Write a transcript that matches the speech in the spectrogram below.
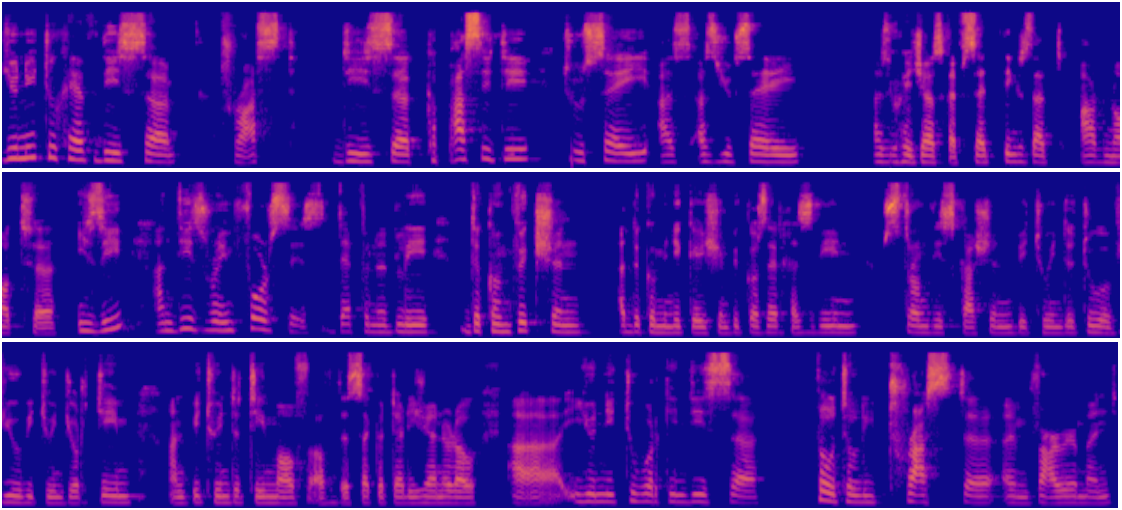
you need to have this uh, trust, this uh, capacity to say, as, as you say, as you just have said, things that are not uh, easy. And this reinforces definitely the conviction at the communication because there has been strong discussion between the two of you, between your team and between the team of, of the Secretary General. Uh, you need to work in this uh, totally trust uh, environment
